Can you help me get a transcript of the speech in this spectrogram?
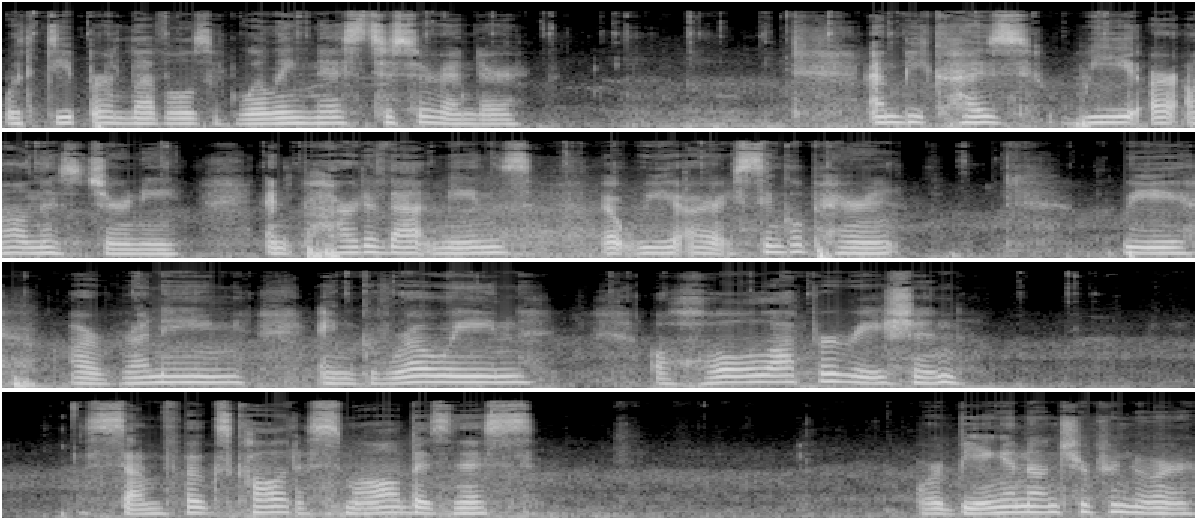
with deeper levels of willingness to surrender. And because we are on this journey, and part of that means that we are a single parent, we are running and growing a whole operation. Some folks call it a small business or being an entrepreneur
